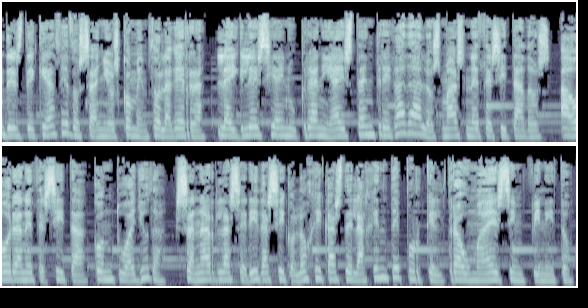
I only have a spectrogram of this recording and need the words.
Desde que hace dos años comenzó la guerra, la Iglesia en Ucrania está entregada a los más necesitados. Ahora necesita, con tu ayuda, sanar las heridas psicológicas de la gente porque el trauma es infinito.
